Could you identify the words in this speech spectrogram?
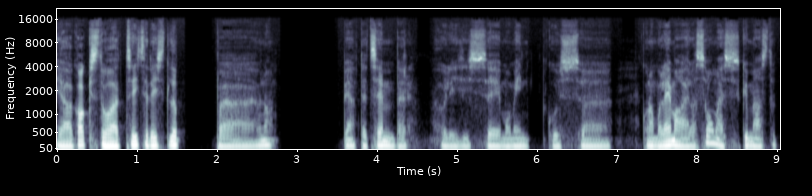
ja kaks tuhat seitseteist lõpp, noh, peaaegu detsember oli siis see moment, kus äh, kuna mul ema elas Soomes kümme aastat,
